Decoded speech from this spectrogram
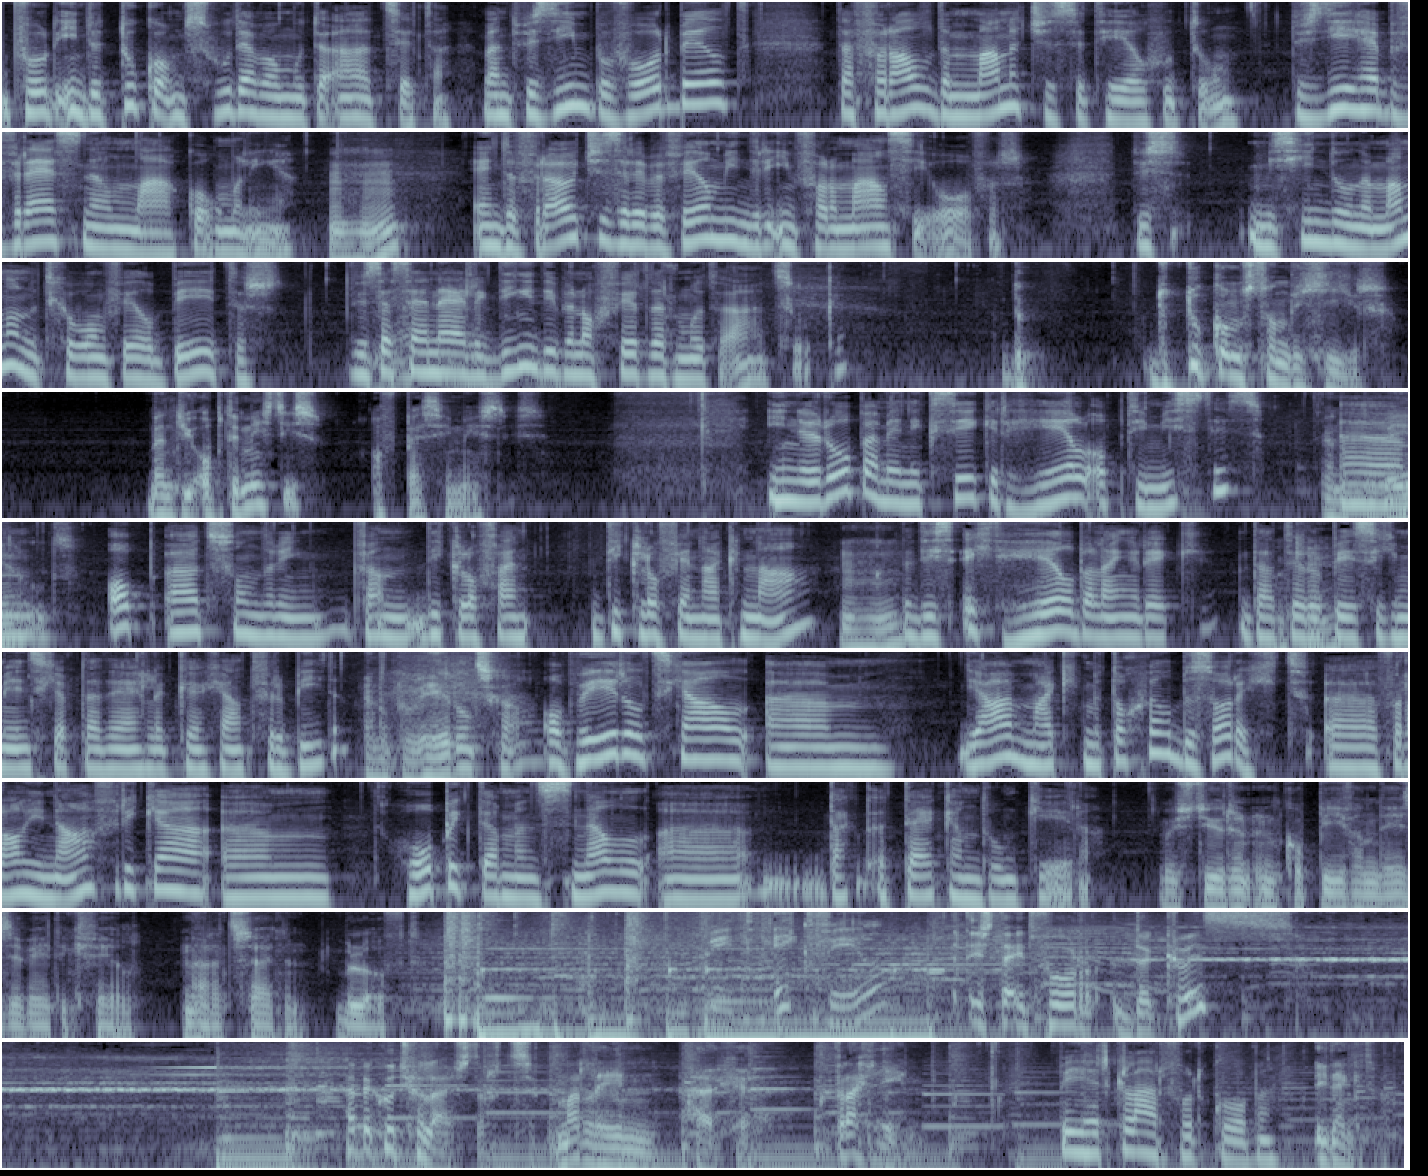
voor in de toekomst hoe dat we moeten uitzetten. Want we zien bijvoorbeeld dat vooral de mannetjes het heel goed doen. Dus die hebben vrij snel nakomelingen. En de vrouwtjes, daar hebben veel minder informatie over. Dus misschien doen de mannen het gewoon veel beter. Dus dat zijn eigenlijk dingen die we nog verder moeten uitzoeken. De, de toekomst van de gier. Bent u optimistisch of pessimistisch? In Europa ben ik zeker heel optimistisch. En op de Ehm, wereld? op uitzondering van diclofenac na. Dat is echt heel belangrijk dat de Europese gemeenschap dat eigenlijk eh, gaat verbieden. En op wereldschaal? Op wereldschaal ehm, ja, maak ik me toch wel bezorgd. Eh, vooral in Afrika ehm, hoop ik dat men snel eh, dat het tij kan doen keren. We sturen een kopie van deze weet ik veel naar het zuiden, beloofd. Weet ik veel? Het is tijd voor de quiz. Heb ik goed geluisterd? Marleen Huigen. Vraag 1. Ben je er klaar voor, Kobe? Ik denk het wel.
